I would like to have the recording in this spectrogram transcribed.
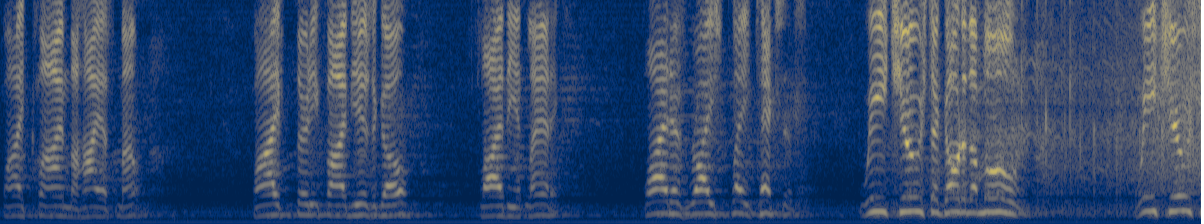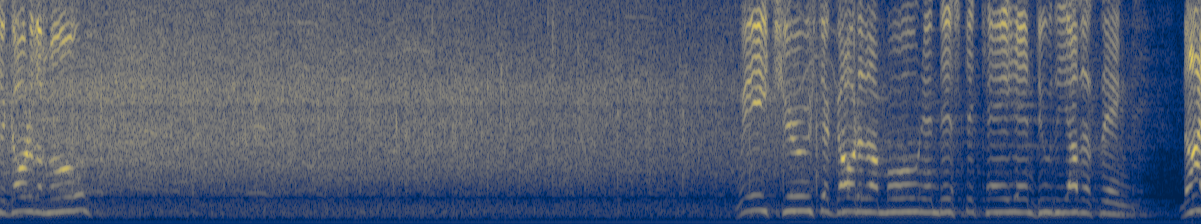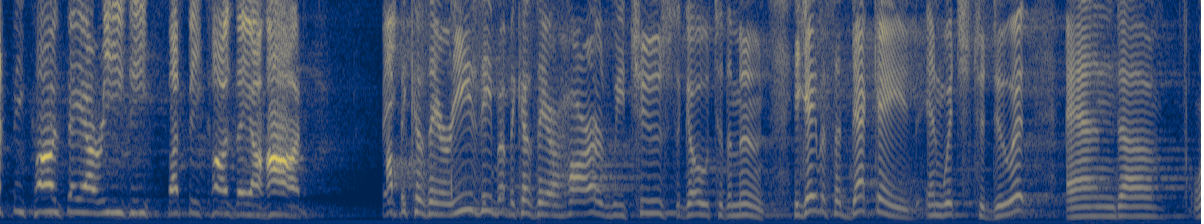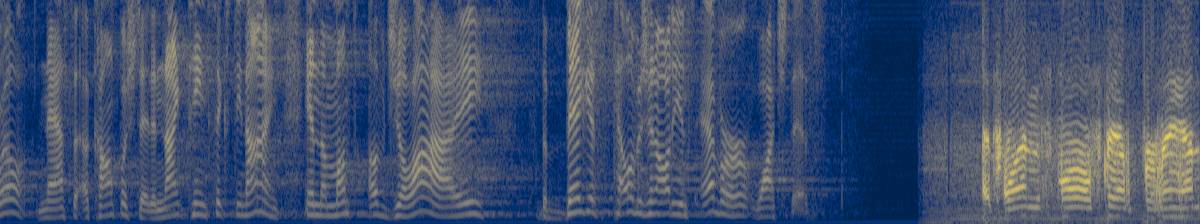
why climb the highest mountain? Why, 35 years ago, fly the Atlantic? Why does Rice play Texas? We choose to go to the moon. We choose to go to the moon. We choose to go to the moon in this decade and do the other things, not because they are easy, but because they are hard. Not because they are easy, but because they are hard, we choose to go to the moon. He gave us a decade in which to do it, and uh, well, NASA accomplished it. In 1969, in the month of July, the biggest television audience ever watched this. That's one small step for man,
